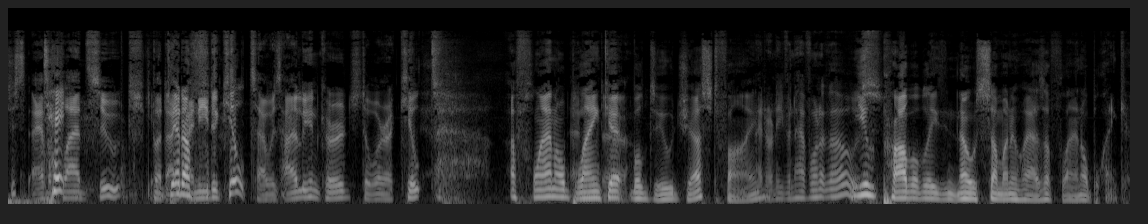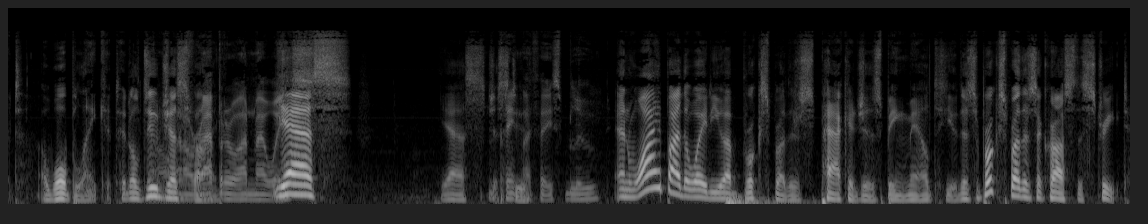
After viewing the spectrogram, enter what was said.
Just I have take a plaid suit, but I, a I need a kilt. I was highly encouraged to wear a kilt. a flannel blanket uh, will do just fine. I don't even have one of those. You probably know someone who has a flannel blanket, a wool blanket. It'll do just I'll fine. wrap it around my waist. Yes. Yes, just paint do. my face blue. And why, by the way, do you have Brooks Brothers packages being mailed to you? There's a Brooks Brothers across the street.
